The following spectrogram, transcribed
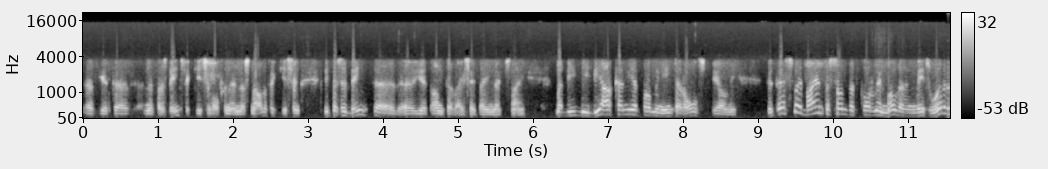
weet uh, 'n presidentsverkiesing of 'n nasionale verkiesing die president uh, uh, weet aan te wys uiteindelik sny. Maar die die DA kan nie 'n prominente rol speel nie. Dit is my baie interessant dat Corne Mulder en mense hoor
